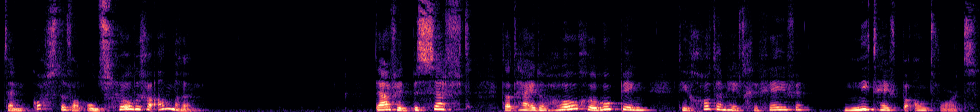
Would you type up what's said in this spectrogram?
ten koste van onschuldige anderen. David beseft dat hij de hoge roeping die God hem heeft gegeven niet heeft beantwoord.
